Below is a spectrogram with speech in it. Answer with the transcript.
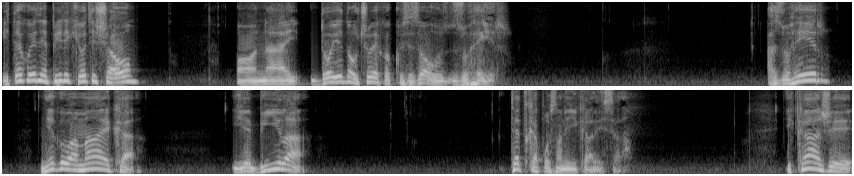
i tako jedne prilike otišao onaj, do jednog čovjeka koji se zvao Zuhair. A Zuhair, njegova majka je bila tetka poslanika, ali salam. I kaže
